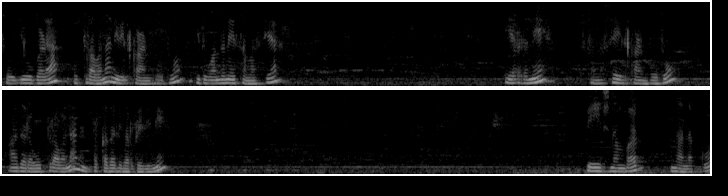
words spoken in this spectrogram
ಸೊ ಇವುಗಳ ಉತ್ತರವನ್ನು ನೀವು ಇಲ್ಲಿ ಕಾಣ್ಬೋದು. ಇದು ಒಂದನೇ ಸಮಸ್ಯೆ. ಎರಡನೇ ಸಮಸ್ಯೆ ಇಲ್ಲಿ ಕಾಣ್ಬೋದು. ಅದರ ಉತ್ತರವನ್ನು ನನ್ನ ಪಕ್ಕದಲ್ಲಿ ಬರೆದಿದ್ದೀನಿ. ಪೇಜ್ ನಂಬರ್ ನಾಲ್ಕು.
